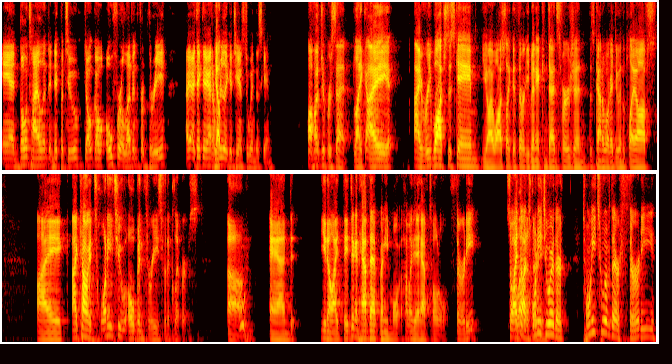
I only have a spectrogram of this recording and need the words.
and Bones Hyland and Nic Batum don't go 0 for 11 from three, I, I think they had a yep. really good chance to win this game. A hundred percent. Like I I rewatched this game. You know, I watched like the 30 minute condensed version. This is kind of what I do in the playoffs. I I counted 22 open threes for the Clippers. Um, and you know, I they didn't have that many more. How many did they have total? 30. So I thought 22 of their 22 of their 30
